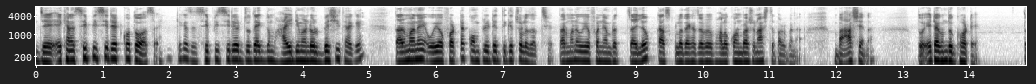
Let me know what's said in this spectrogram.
যে এখানে সিপিসি রেট কত আছে? ঠিক আছে? সিপিসি রেট যদি একদম হাই ডিমান্ডল বেশি থাকে, তার মানে ওই অফারটা কমপ্লিটের দিকে চলে যাচ্ছে। তার মানে ওই অফার নিয়ে আমরা চাইলেও কাজগুলো দেখা যাবে ভালো কনভার্সন আসতে পারবে না বা আসে না। তো এটা কিন্তু ঘটে। তো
